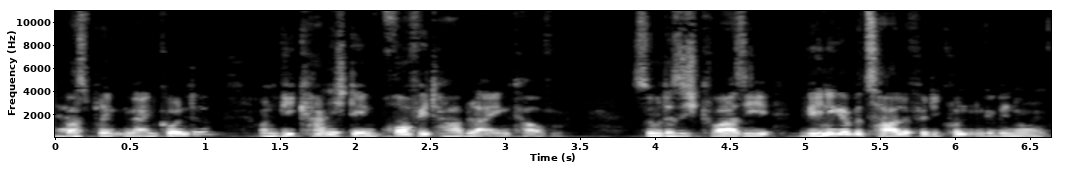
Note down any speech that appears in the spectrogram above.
ja. was bringt mir ein Kunde und wie kann ich den profitabel einkaufen. So dass ich quasi weniger bezahle für die Kundengewinnung,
